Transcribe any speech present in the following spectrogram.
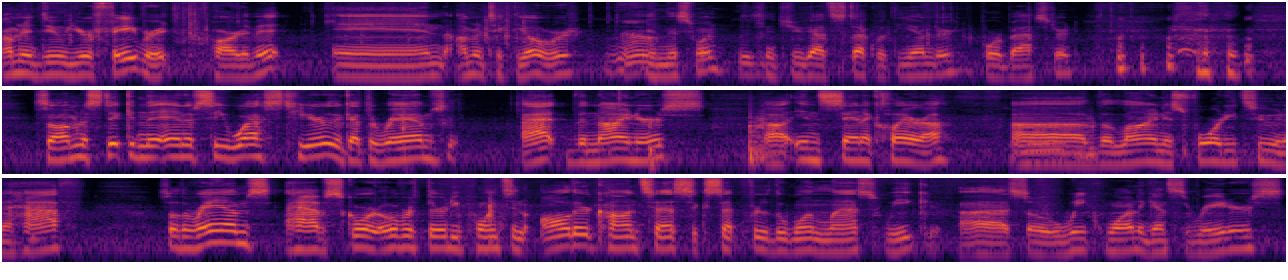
I'm gonna do your favorite part of it, and I'm gonna take the over Yeah. in this one since you got stuck with the under. Poor bastard. So I'm going to stick in the NFC West here. They've got the Rams at the Niners uh, in Santa Clara. Uh, the line is 42 and a half. So the Rams have scored over 30 points in all their contests except for the one last week. Uh, so week one against the Raiders,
